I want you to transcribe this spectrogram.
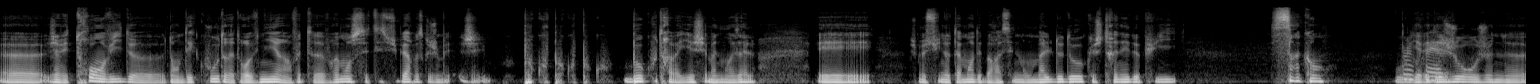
Euh, j'avais trop envie de, d'en découdre et de revenir. En fait, vraiment, c'était super parce que j'ai beaucoup, beaucoup, beaucoup, beaucoup travaillé chez Mademoiselle. Et je me suis notamment débarrassé de mon mal de dos que je traînais depuis 5 ans. Où il y avait des jours où je ne,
